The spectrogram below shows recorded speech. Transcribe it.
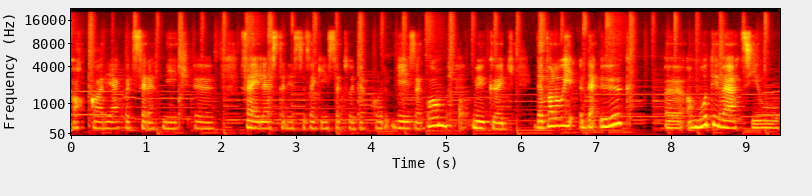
akarják, vagy szeretnék ö, fejleszteni ezt az egészet, hogy akkor a gomb, működj. De, való, de ők ö, a motiváció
